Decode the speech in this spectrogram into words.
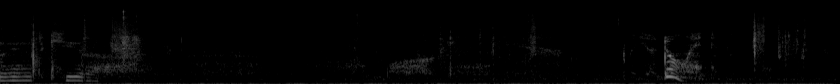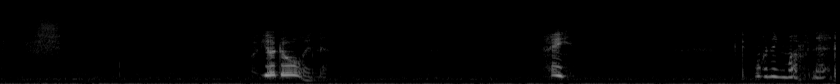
Ciara. What you doing? What you doing? Hey. Good morning, Muffinhead.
